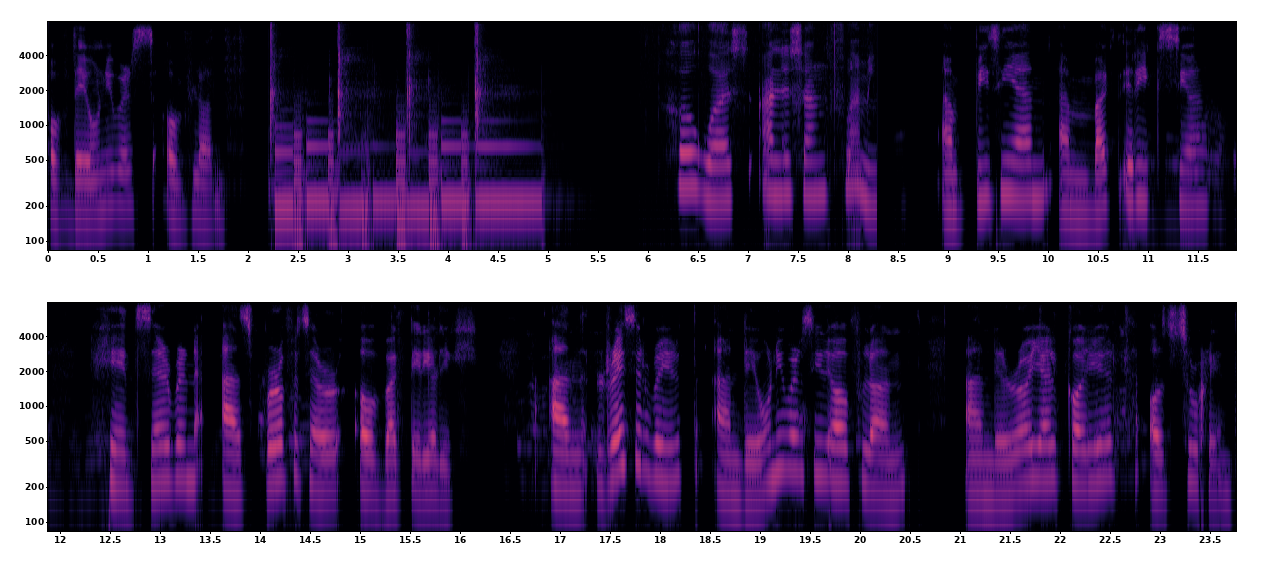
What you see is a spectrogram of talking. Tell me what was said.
of the University of London. Who was Alexander Fleming? A physician and bacteriologist. He served as professor of bacteriology and research at the University of London and the Royal College of Surgeons.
